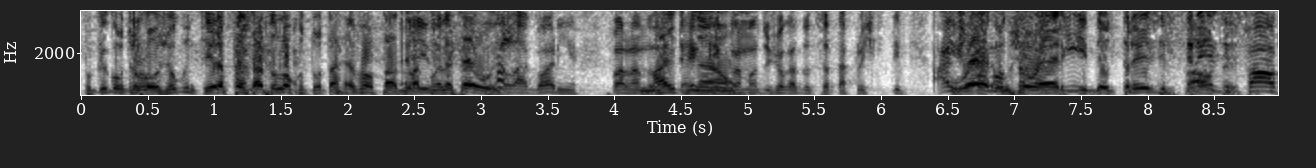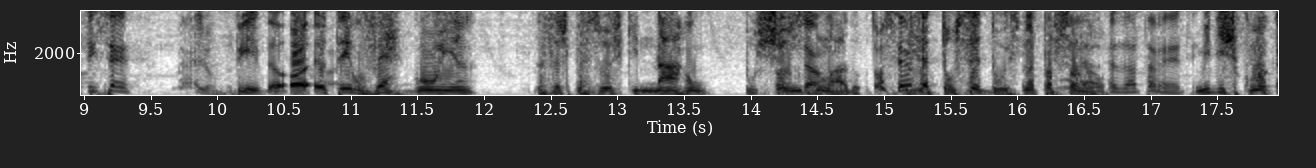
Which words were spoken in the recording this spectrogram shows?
Porque controlou o jogo inteiro, apesar do locutor estar tá revoltado é lá com ele até hoje. Falar agora, falando, Mas, reclamando do jogador do Santa Cruz que teve. Ah, o, o João Eric deu 13 faltas. 13 faltas, isso é. Velho. Eu, eu tenho vergonha dessas pessoas que narram puxando para um lado. Torcendo. Isso é torcedor, isso não é profissional. É, exatamente. Me desculpe,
